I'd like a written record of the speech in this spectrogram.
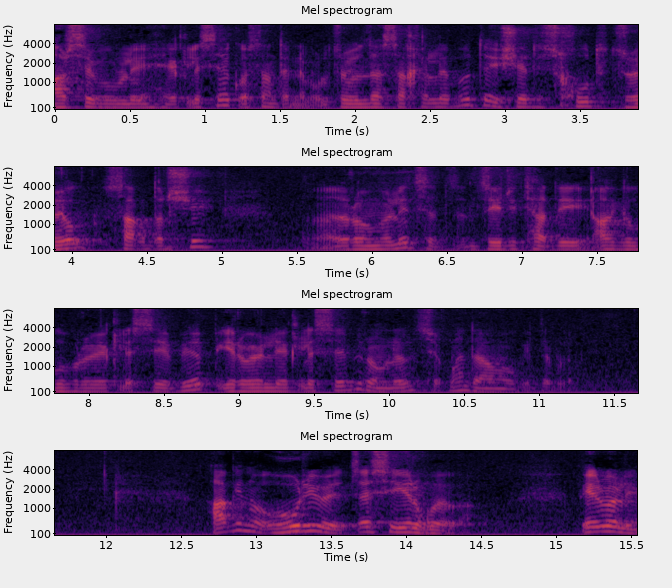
არსებული ეკლესია კონსტანტინოპოლის ძველ დასახელებო და ის შედის ხუთ ძველ საყდრში რომელიც ძირითადი ადგილობრივი ეკლესიებია, პირველი ეკლესიები, რომლებიც იყვნენ დამოუკიდებლები. აგინო ორივე წესი ირღვევა. პირველი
